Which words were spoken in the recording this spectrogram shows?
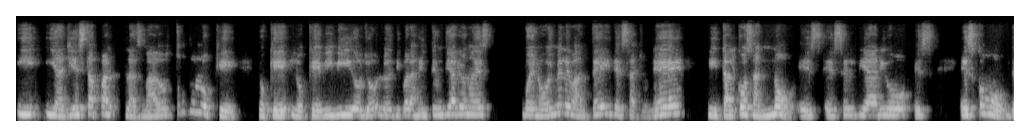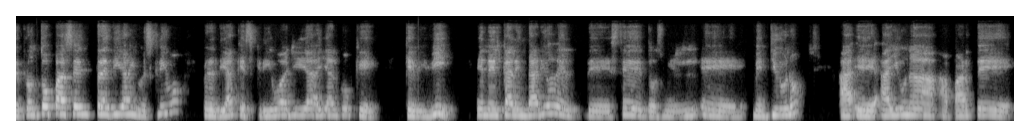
Y, allí está plasmado todo lo que, lo, que, lo que he vivido. Yo les digo a la gente, un diario no es, bueno, hoy me levanté y desayuné y tal cosa. No, es, es el diario, es, es como de pronto pasen tres días y no escribo, pero el día que escribo allí hay algo que, que viví. En el calendario de, de este 2021 ah, eh, hay una aparte,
